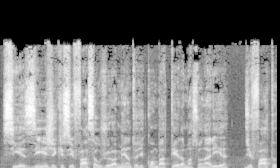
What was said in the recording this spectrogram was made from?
se exige que se faça o juramento de combater a maçonaria? De fato,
